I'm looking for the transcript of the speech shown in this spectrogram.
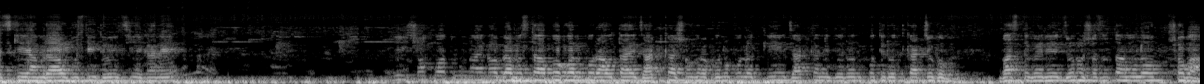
আজকে আমরা উপস্থিত হয়েছি এখানে। এই সম্পদ উন্নয়ন ব্যবস্থা প্রকল্পের আওতায় ঝাটকা সংরক্ষণ উপলক্ষে ঝাটকা নিধন প্রতিরোধ কার্যক্রম বাস্তবায়নের জনসচেতনমূলক সভা।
